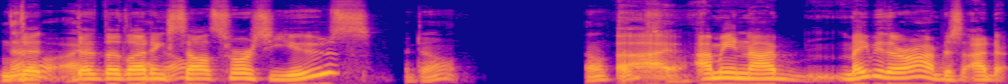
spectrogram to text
no, that, I, they're letting Salesforce use? I don't. I don't think I, so. I mean, I maybe there are. I'm just. I,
